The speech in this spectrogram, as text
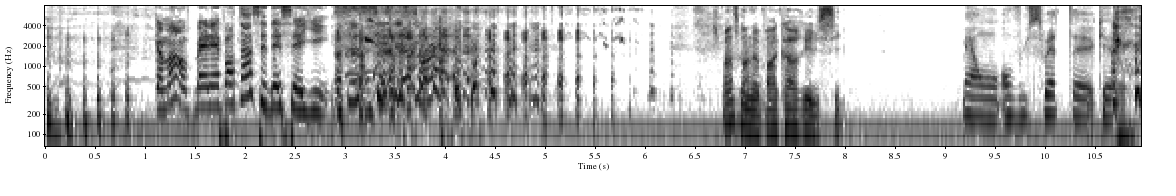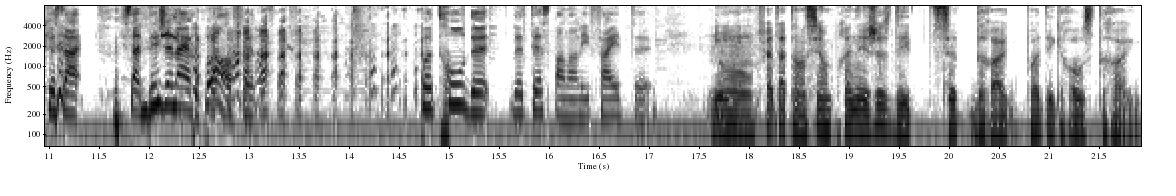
Comment? on- Ben, l'important, c'est d'essayer. Ça, ça, c'est sûr. Je pense qu'on n'a pas encore réussi. Mais on, on vous le souhaite euh, que, que ça ça dégénère pas, en fait. Pas trop de, de tests pendant les fêtes. euh. Et- Non, faites attention, prenez juste des petites drogues, pas des grosses drogues.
